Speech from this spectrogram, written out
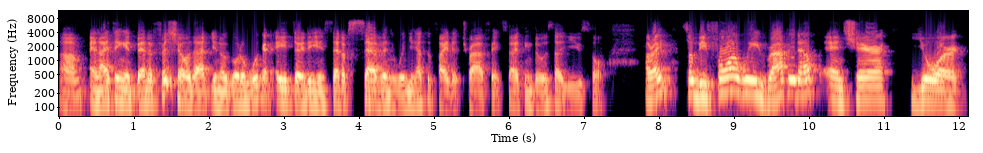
Um, and I think it's beneficial that, you know, go to work at 8.30 instead of 7 when you have to fight the traffic. So I think those are useful. All right. So before we wrap it up and share your,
